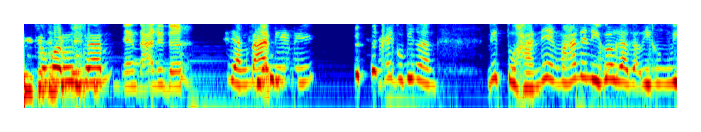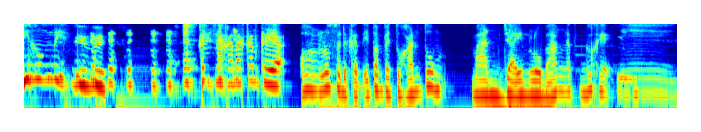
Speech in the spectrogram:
barusan Yang tadi tuh. yang tadi nih. Makanya gue bilang, ini Tuhannya yang mana nih? Gue agak bingung-bingung nih gitu. Kayak seakan-akan kayak, oh lo sedekat itu sampai Tuhan tuh manjain lo banget. Gue kayak, Hmm.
